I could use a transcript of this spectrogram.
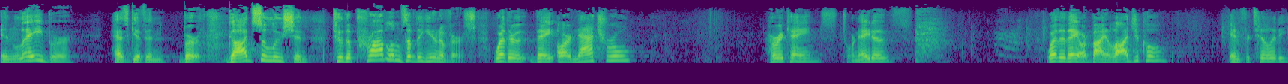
in labor has given birth. God's solution to the problems of the universe, whether they are natural hurricanes, tornadoes, whether they are biological, infertility,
